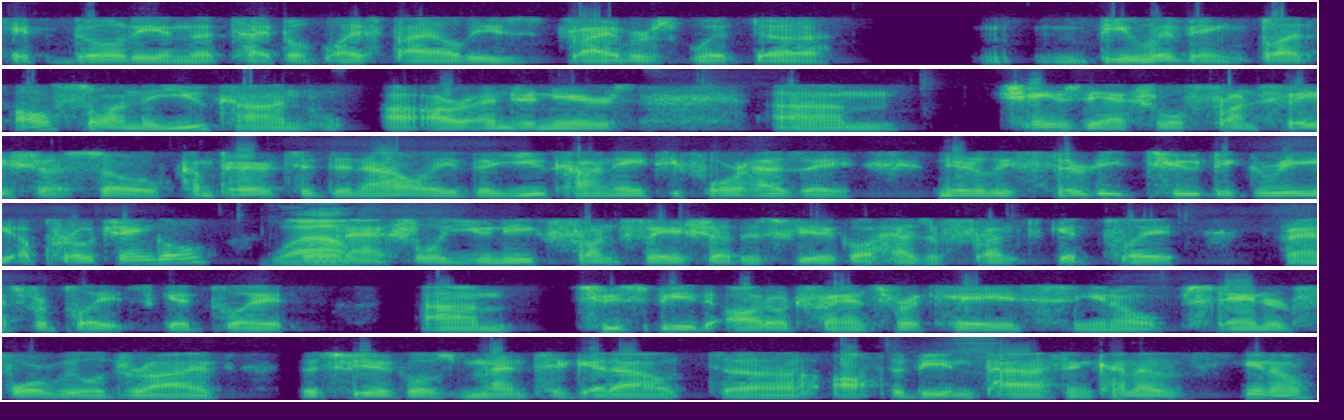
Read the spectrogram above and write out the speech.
capability and the type of lifestyle these drivers would uh, be living. But also on the Yukon, uh, our engineers um, changed the actual front fascia. So compared to Denali, the Yukon AT4 has a nearly 32 degree approach angle. Wow. So an actual unique front fascia. This vehicle has a front skid plate, transfer plate, skid plate, um, two speed auto transfer case, you know, standard four wheel drive. This vehicle is meant to get out uh, off the beaten path and kind of, you know,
